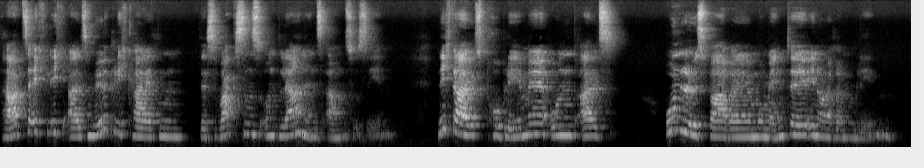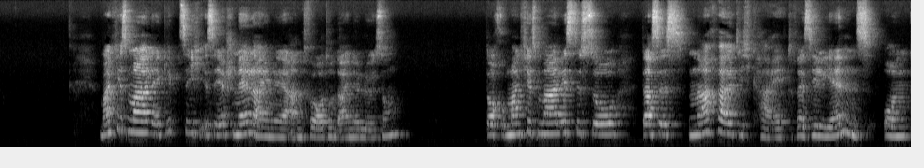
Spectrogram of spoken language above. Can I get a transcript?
tatsächlich als Möglichkeiten des Wachsens und Lernens anzusehen. Nicht als Probleme und als unlösbare Momente in eurem Leben. Manches Mal ergibt sich sehr schnell eine Antwort und eine Lösung. Doch manches Mal ist es so, dass es Nachhaltigkeit, Resilienz und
